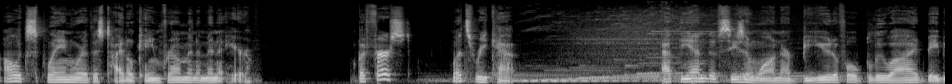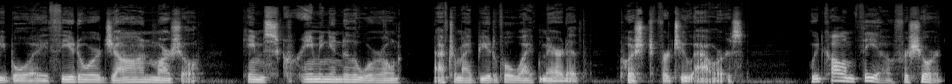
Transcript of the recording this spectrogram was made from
I'll explain where this title came from in a minute here. But first, let's recap. At the end of season one, our beautiful blue eyed baby boy, Theodore John Marshall, came screaming into the world after my beautiful wife Meredith pushed for two hours. We'd call him Theo for short.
